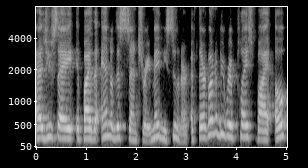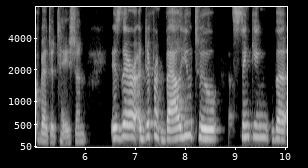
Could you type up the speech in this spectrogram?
as you say, if by the end of this century, maybe sooner, if they're going to be replaced by oak vegetation, is there a different value to sinking the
